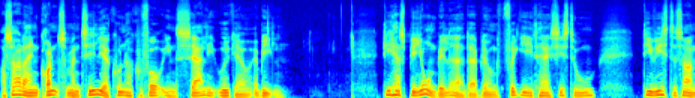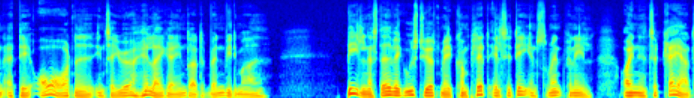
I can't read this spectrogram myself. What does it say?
Og så er der en grøn, som man tidligere kun har kunne få i en særlig udgave af bilen. De her spionbilleder, der er blevet frigivet her i sidste uge, de viste sådan, at det overordnede interiør heller ikke er ændret vanvittigt meget. Bilen er stadigvæk udstyret med et komplet LCD-instrumentpanel og en integreret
